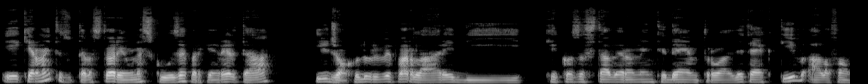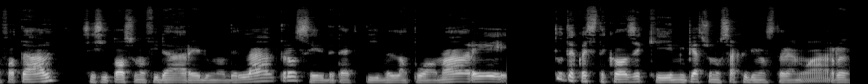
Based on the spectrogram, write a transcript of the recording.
e chiaramente tutta la storia è una scusa perché in realtà il gioco dovrebbe parlare di che cosa sta veramente dentro al detective, alla fan fatale, se si possono fidare l'uno dell'altro, se il detective la può amare, tutte queste cose che mi piacciono un sacco di una storia noir.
